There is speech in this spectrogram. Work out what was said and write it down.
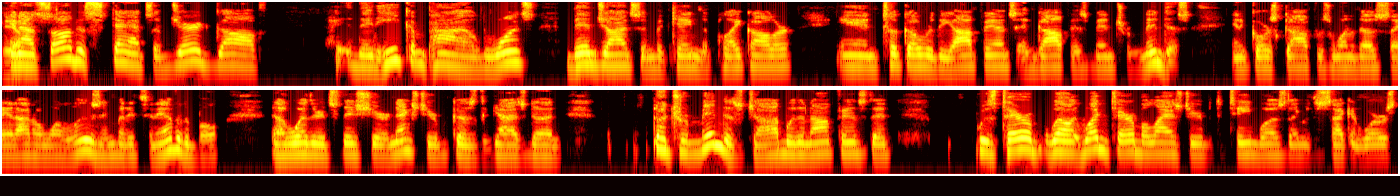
yeah. and I saw the stats of Jared Goff that he compiled once Ben Johnson became the play caller and took over the offense, and Goff has been tremendous. And of course, Goff was one of those saying, I don't want to lose him, but it's inevitable, uh, whether it's this year or next year, because the guy's done a tremendous job with an offense that was terrible. Well, it wasn't terrible last year, but the team was. They were the second worst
